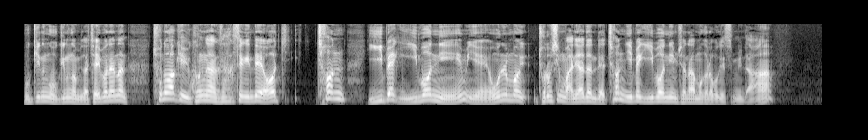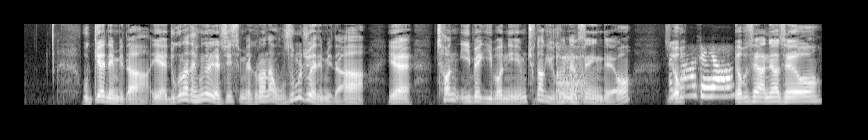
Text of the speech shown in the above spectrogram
웃기는 건 웃기는 겁니다. 자, 이번에는 초등학교 6학년 학생인데요. 1202번님, 예, 오늘 뭐 졸업식 많이 하던데 1202번님 전화 한번 걸어보겠습니다. 웃겨야 됩니다. 예, 누구나 다 흉내를 낼 수 있습니다. 그러나 웃음을 줘야 됩니다. 예, 1202번님, 초등학교 6학년 학생인데요. 여, 안녕하세요. 여보세요, 안녕하세요.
